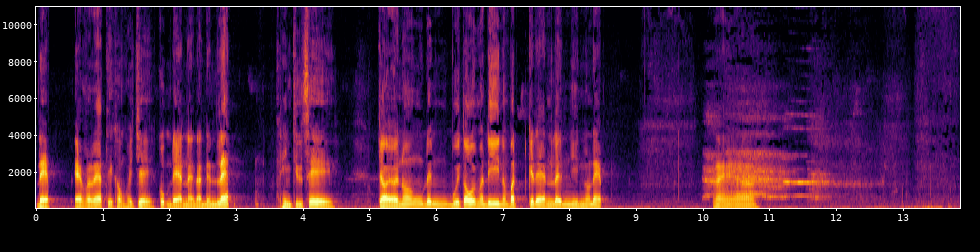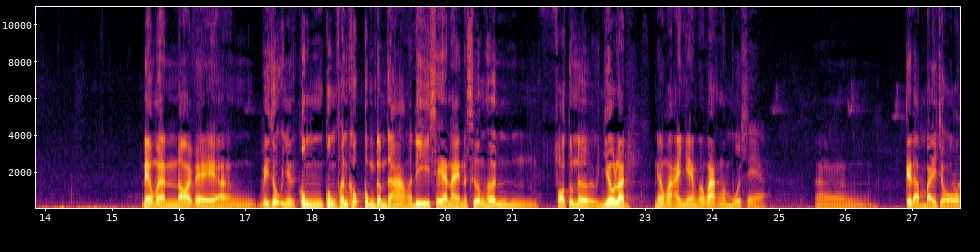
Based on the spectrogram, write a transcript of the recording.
Đẹp. Everest thì không phải chê. Cụm đèn này là đèn led hình chữ C. Trời ơi nó đến buổi tối mà đi nó bật cái đèn lên nhìn nó đẹp. Này à. nếu mà nói về à, ví dụ như cùng cùng phân khúc cùng tầm giá mà đi xe này nó sướng hơn Fortuner nhiều lần. Nếu mà anh em các bác mà mua xe à, cái đầm 7 chỗ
